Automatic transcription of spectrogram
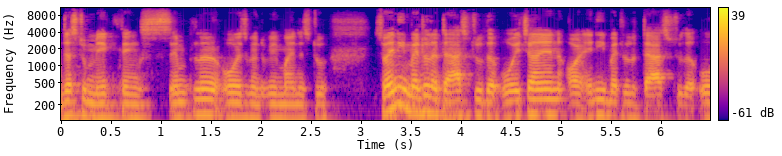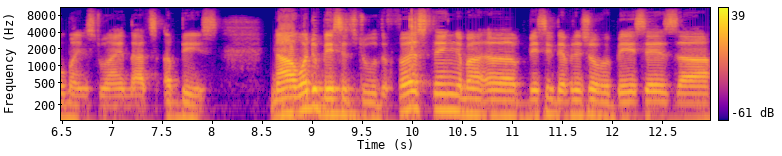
just to make things simpler. O is going to be minus 2 so any metal attached to the OH ion or any metal attached to the O minus 2 ion that's a base. Now what do bases do? The first thing about uh, basic definition of a base is uh,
